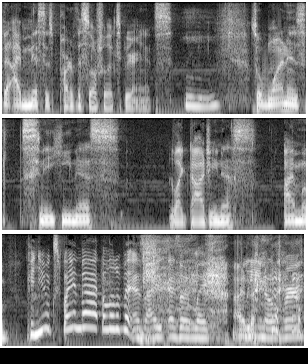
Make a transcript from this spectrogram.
that I miss as part of the social experience. Mm-hmm. So one is sneakiness, like dodginess. I'm a Can you explain that a little bit as I as I like I- lean over?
